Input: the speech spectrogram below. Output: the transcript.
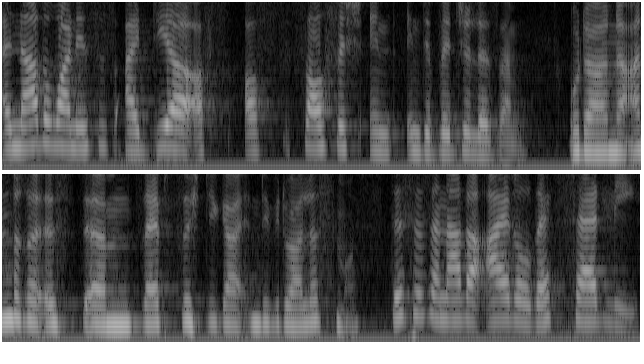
Another one is this idea of, of selfish in, individualism. Oder eine andere ist ähm, selbstsüchtiger Individualismus. This is another idol that sadly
